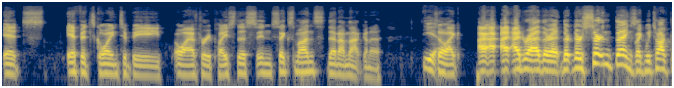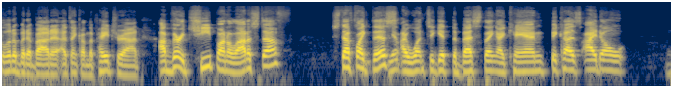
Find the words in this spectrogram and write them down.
It's if it's going to be, oh, I have to replace this in six months, then I'm not gonna Yeah. So like I, I I'd rather there, there's certain things like we talked a little bit about it I think on the Patreon. I'm very cheap on a lot of stuff. Stuff like this, Yep. I want to get the best thing I can because I don't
